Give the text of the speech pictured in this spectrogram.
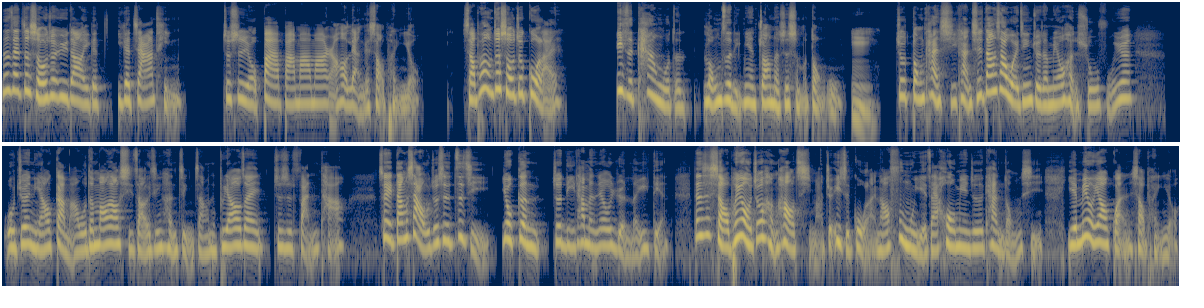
那在这时候就遇到一个一个家庭，就是有爸爸妈妈，然后两个小朋友。小朋友这时候就过来，一直看我的笼子里面装的是什么动物，嗯，就东看西看。其实当下我已经觉得没有很舒服，因为我觉得你要干嘛？我的猫要洗澡已经很紧张，你不要再就是烦它。所以当下我就是自己又更就离他们又远了一点，但是小朋友就很好奇嘛，就一直过来，然后父母也在后面就是看东西，也没有要管小朋友。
